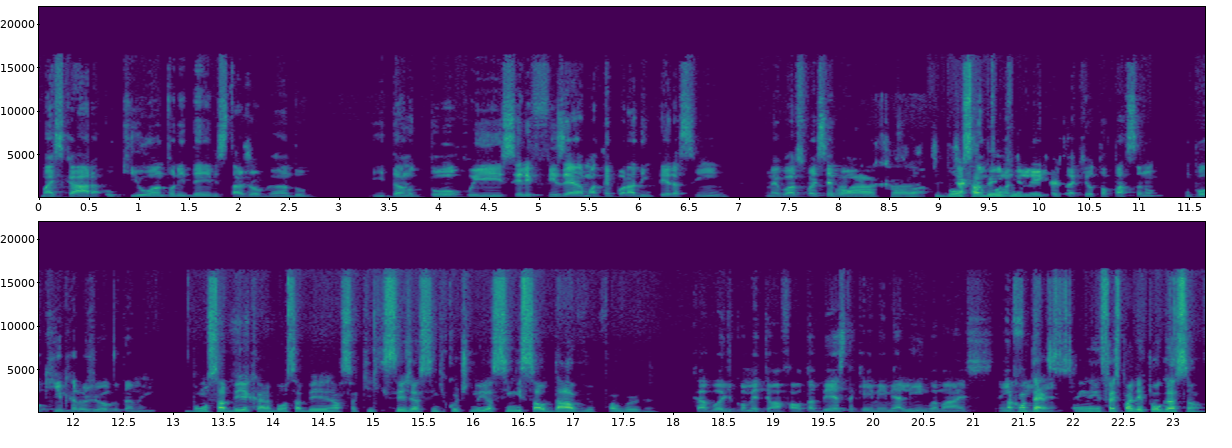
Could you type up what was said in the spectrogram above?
Mas, cara, o que o Anthony Davis está jogando e dando toco, e se ele fizer uma temporada inteira assim, o negócio vai ser bom. Ah, cara, que bom Já saber. Já falando de Lakers aqui, eu tô passando um pouquinho pelo jogo também. Bom saber, cara, bom saber. Nossa, que, que seja assim, que continue assim e saudável, por favor, velho. Acabou de cometer uma falta besta, queimei minha língua, mas. Enfim, acontece, né? faz parte da empolgação.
